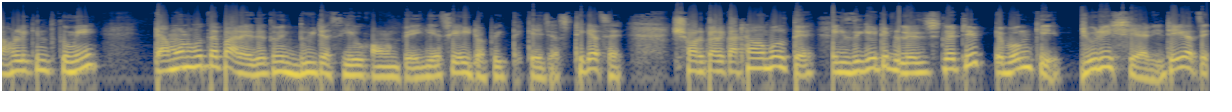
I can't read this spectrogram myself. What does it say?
তাহলে কিন্তু তুমি এমন হতে পারে যে তুমি দুইটা সিইউ কমন পেয়ে গিয়েছো এই টপিক থেকে জাস্ট ঠিক আছে? সরকার কাঠামো বলতে এক্সিকিউটিভ লেজিসলেটিভ এবং কি? জুডিশিয়ারি ঠিক আছে?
